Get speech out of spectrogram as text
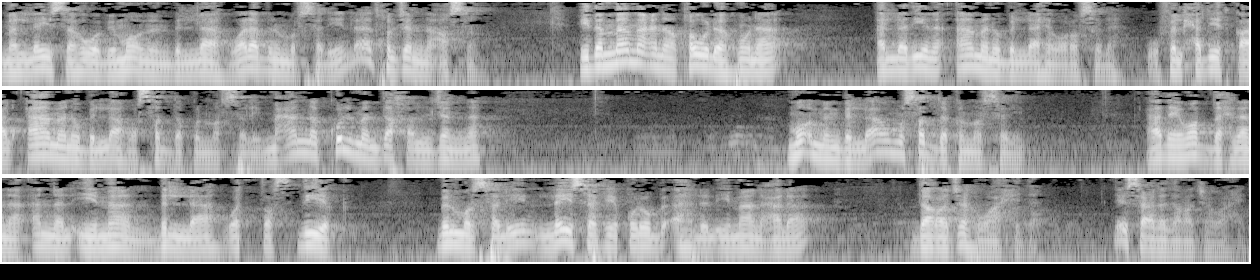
من ليس هو بمؤمن بالله ولا بالمرسلين لا يدخل الجنة أصلا. إذا ما معنى قوله هنا الذين آمنوا بالله ورسله؟ وفي الحديث قال آمنوا بالله وصدقوا المرسلين. مع أن كل من دخل الجنة مؤمن بالله ومصدق المرسلين. هذا يوضح لنا أن الإيمان بالله والتصديق بالمرسلين ليس في قلوب أهل الإيمان على درجة واحدة ليس على درجة واحدة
